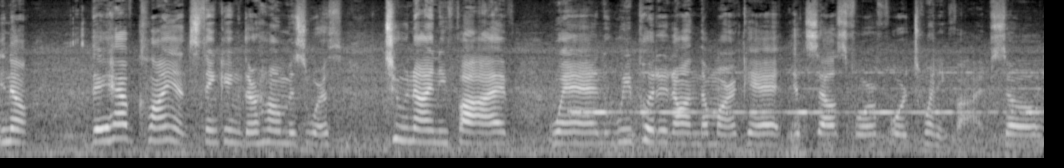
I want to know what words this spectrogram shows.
you know, they have clients thinking their home is worth 295 when we put it on the market it sells for 425 so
